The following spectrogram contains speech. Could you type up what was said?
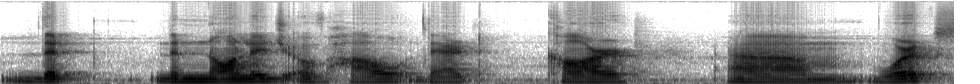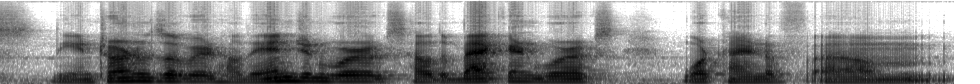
the the knowledge of how that car um, works, the internals of it, how the engine works, how the back end works, what kind of um,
